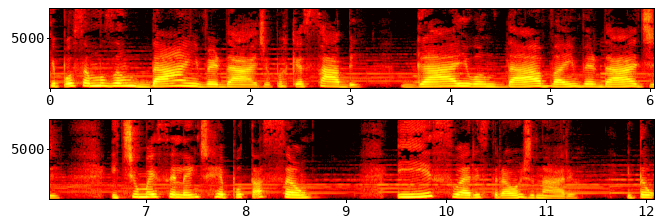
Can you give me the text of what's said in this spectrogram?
que possamos andar em verdade, porque sabe, Gaio andava em verdade e tinha uma excelente reputação. E isso era extraordinário. Então,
